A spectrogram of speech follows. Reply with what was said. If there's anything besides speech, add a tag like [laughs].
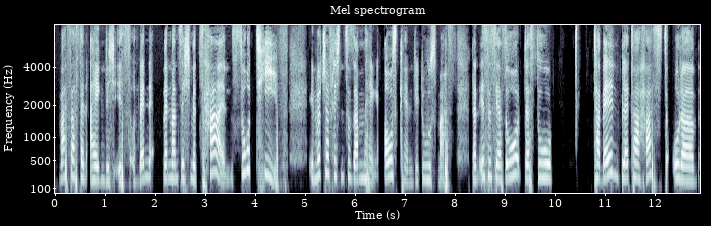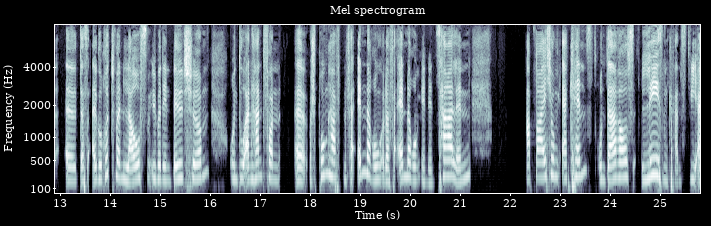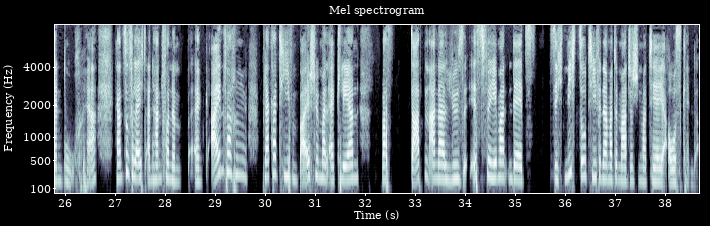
was das denn eigentlich ist. Und wenn, wenn man sich mit Zahlen so tief in wirtschaftlichen Zusammenhängen auskennt, wie du es machst, dann ist es ja so, dass du Tabellenblätter hast oder äh, dass Algorithmen laufen über den Bildschirm und du anhand von äh, sprunghaften Veränderungen oder Veränderungen in den Zahlen Abweichungen erkennst und daraus lesen kannst wie ein Buch. Ja? Kannst du vielleicht anhand von einem äh, einfachen, plakativen Beispiel mal erklären, was Datenanalyse ist für jemanden, der jetzt sich nicht so tief in der mathematischen Materie auskennt?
